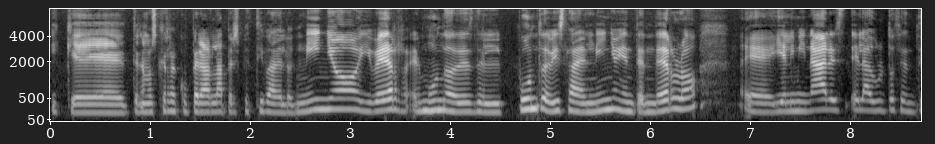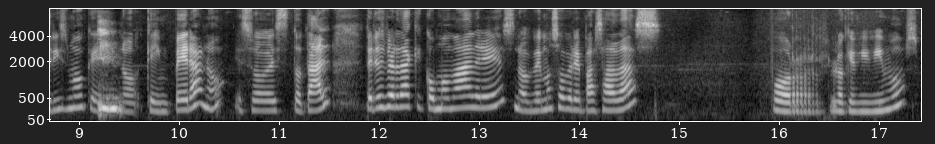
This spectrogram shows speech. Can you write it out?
y, que tenemos que recuperar la perspectiva de los niños y ver el mundo desde el punto de vista del niño y entenderlo. Eh, y eliminar el adultocentrismo que, no, que impera, ¿no? Eso es total. Pero es verdad que como madres nos vemos sobrepasadas por lo que vivimos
